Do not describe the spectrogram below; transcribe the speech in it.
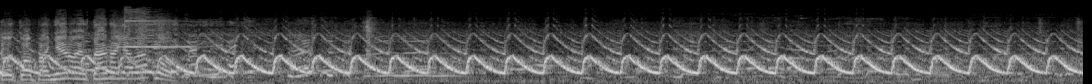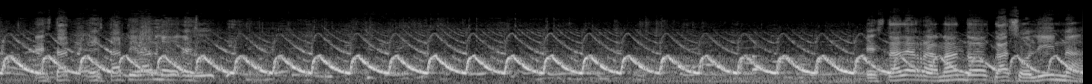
Tus compañeros están allá abajo. Está, tirando. es- Está derramando gasolina.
